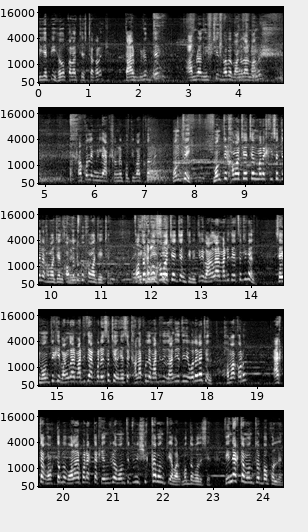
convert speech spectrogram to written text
বিজেপি হেয় করার চেষ্টা করে তার বিরুদ্ধে আমরা নিশ্চিতভাবে বাংলার মানুষ সকলে মিলে একসঙ্গে প্রতিবাদ করবে। মন্ত্রী মন্ত্রী ক্ষমা চেয়েছেন মানে কিসের জন্য ক্ষমা চেয়েছেন? কতটুকু ক্ষমা চেয়েছেন? কতটুকু ক্ষমা চেয়েছেন তিনি? তিনি বাংলার মাটিতে এসেছিলেন? সেই মন্ত্রী কি বাংলার মাটিতে একবার এসেছেন? এসে খানা খুলে মাটিতে দাঁড়িয়ে তিনি বলে গেছেন? ক্ষমা করো। একটা বক্তব্য বলার পর একটা কেন্দ্রীয় মন্ত্রী তিনি শিক্ষামন্ত্রী আবার মধ্যপ্রদেশে। তিনি একটা মন্তব্য করলেন।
